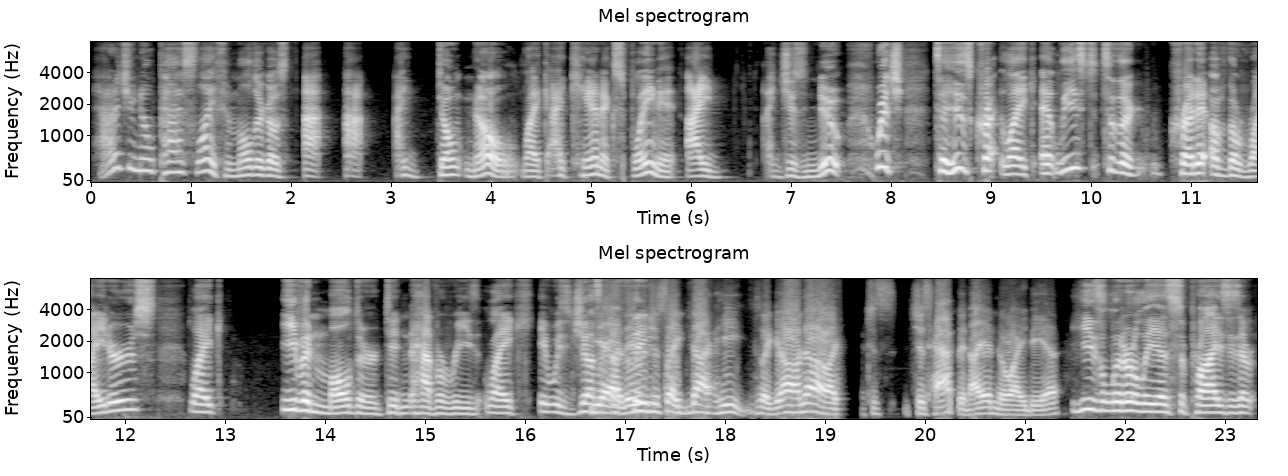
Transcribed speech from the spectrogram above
how did you know past life? And Mulder goes, I, I, I don't know. Like, I can't explain it. I, I just knew. Which, to his credit, like, at least to the credit of the writers, like, even Mulder didn't have a reason. Like, it was just yeah, a they thing. were just like, nah, he's like, oh no, I just just happened. I had no idea. he's literally as surprised as ever,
